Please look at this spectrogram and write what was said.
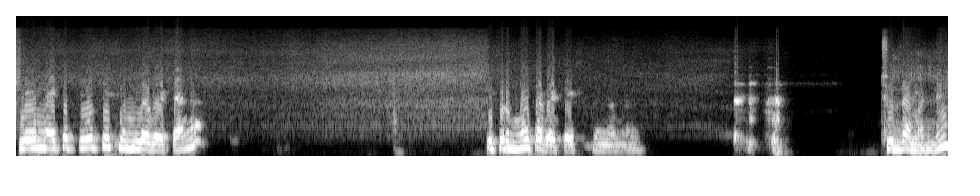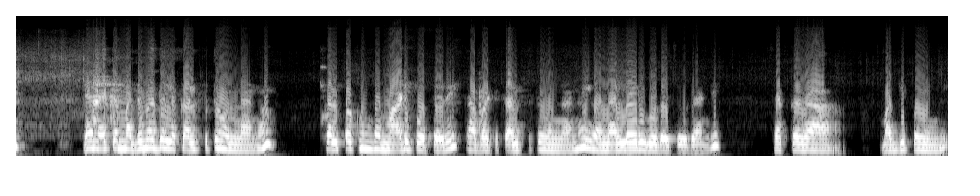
ఫ్లేమ్ అయితే పూర్తి సిమ్లో పెట్టాను. ఇప్పుడు మూత పెట్టేసుకున్నామండి చూద్దామండి. నేనైతే మధ్య మధ్యలో కలుపుతూ ఉన్నాను. కలపకుండా మాడిపోతుంది కాబట్టి కలుపుతూ ఉన్నాను. ఇక నల్లేరు కూడా చూడండి. చక్కగా మగ్గిపోయింది.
